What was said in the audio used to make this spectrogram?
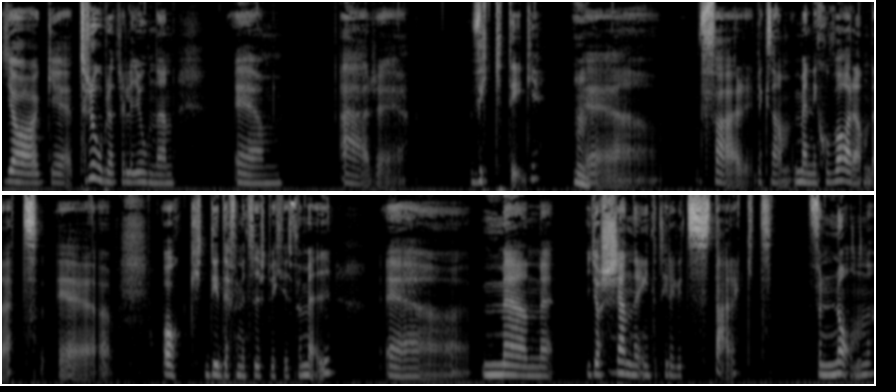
jag tror att religionen ehm, är eh, viktig Mm. eh, för liksom, människovarandet. Eh, och det är definitivt viktigt för mig. Eh, men jag känner inte tillräckligt starkt för någon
